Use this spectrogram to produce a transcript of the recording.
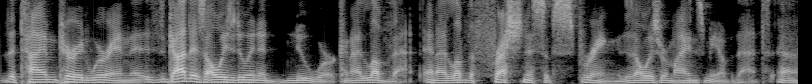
the time period we're in. God is always doing a new work, and I love that, and I love the freshness of spring. It always reminds me of that, uh,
